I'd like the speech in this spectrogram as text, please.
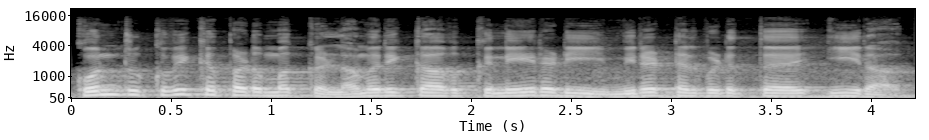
கொன்று குவிக்கப்படும் மக்கள் அமெரிக்காவுக்கு நேரடி மிரட்டல் விடுத்த ஈராக்.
